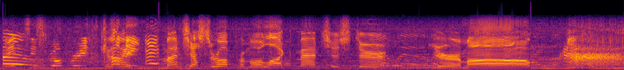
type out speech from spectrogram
Manchester Opera is coming. Manchester Opera, more like Manchester. Your mom.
